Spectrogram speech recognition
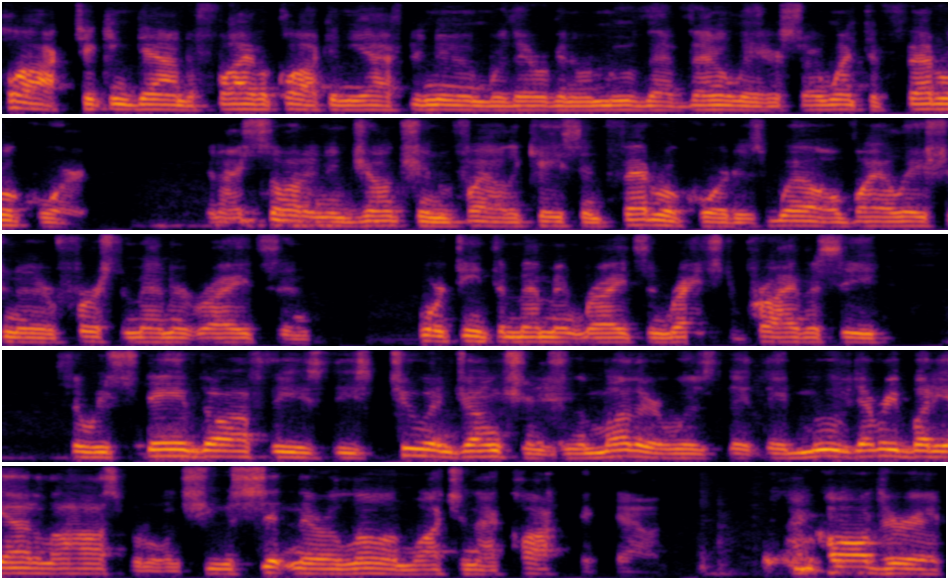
clock ticking down to five o'clock in the afternoon where they were going to remove that ventilator. So I went to federal court and I sought an injunction and filed a case in federal court as well, violation of their First Amendment rights and 14th Amendment rights and rights to privacy. So we staved off these these two injunctions, and the mother was they they moved everybody out of the hospital, and she was sitting there alone watching that clock tick down. I called her at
